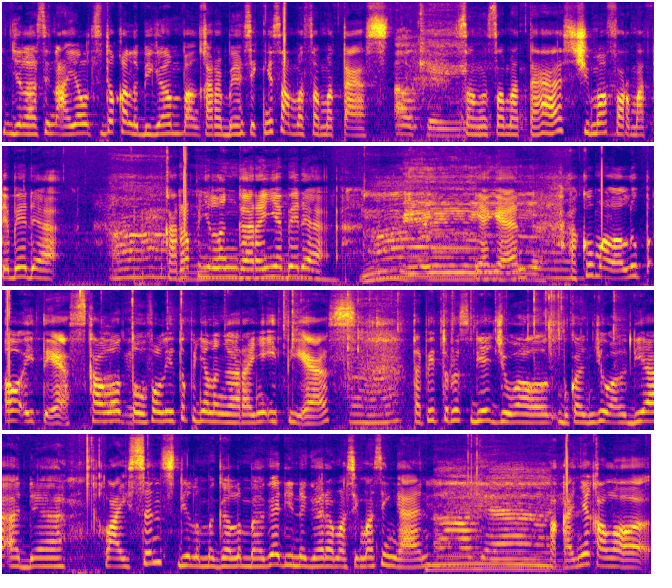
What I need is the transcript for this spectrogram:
jelasin IELTS itu kan lebih gampang karena basicnya sama-sama tes Oke. sama-sama tes cuma formatnya beda Ah. karena penyelenggaranya beda Hmm, iya, iya, iya, ya kan iya. aku malah lupa oh ITS kalau TOEFL itu penyelenggaranya ITS tapi terus dia jual bukan jual dia ada license di lembaga-lembaga di negara masing-masing kan Oke. Makanya kalau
